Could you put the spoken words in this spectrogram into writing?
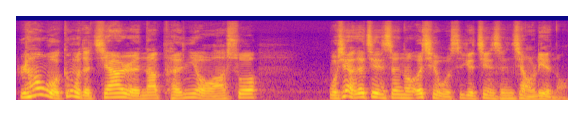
然后我跟我的家人啊、朋友啊说，我现在在健身哦，而且我是一个健身教练哦，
